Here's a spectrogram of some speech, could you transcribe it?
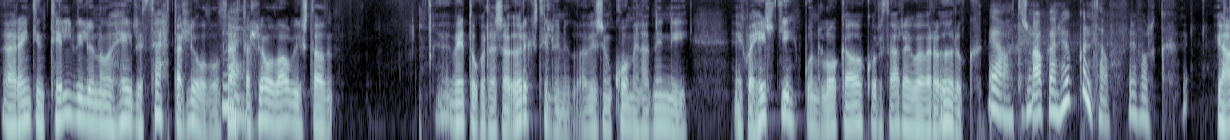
það er engin tilvílun að heyri þetta hljóð og Nei. þetta hljóð ávist að veit okkur þessa öryggstilvinningu að við sem komin hann inn í eitthvað hilki, búin að loka á okkur þar hefur að vera örygg Já, þetta er svona ákveðan hugun þá fyrir fólk Já,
